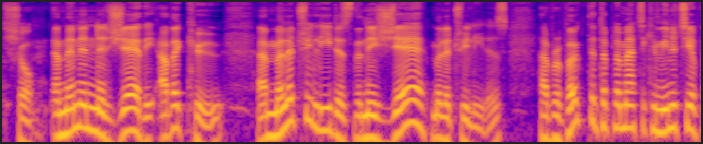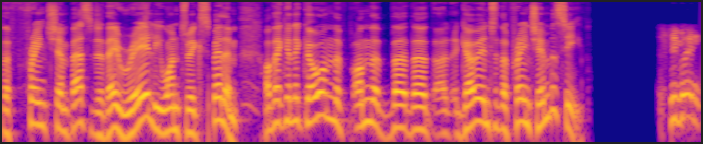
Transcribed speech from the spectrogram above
Sure. And then in Niger, the other coup, uh, military leaders, the Niger military leaders, have revoked the diplomatic immunity of the French ambassador. They really want to expel him. Are they going to go on the on the, the, the uh, go into the French embassy? Stephen,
